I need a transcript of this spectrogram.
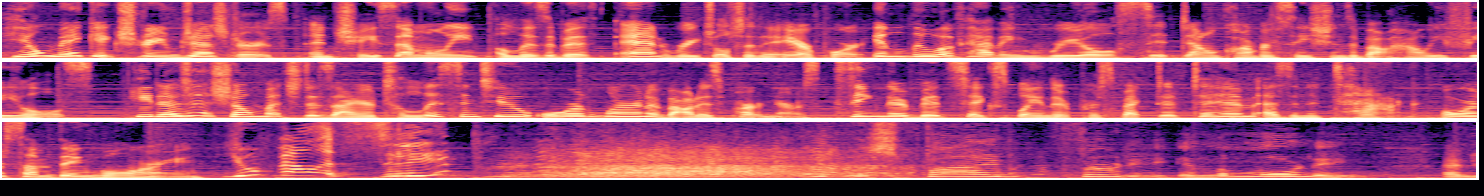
He'll make extreme gestures and chase Emily, Elizabeth, and Rachel to the airport in lieu of having real sit down conversations about how he feels. He doesn't show much desire to listen to or learn about his partners, seeing their bids to explain their perspective to him as an attack or something boring. You fell asleep? It was 5:30 in the morning, and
